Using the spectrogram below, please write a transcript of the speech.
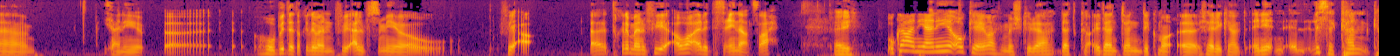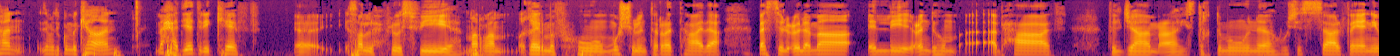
آه يعني آه هو بدأ تقريبا في 1900 و في تقريبا في أوائل التسعينات صح؟ أي. وكان يعني أوكي ما في مشكلة. إذا أنت عندك آه، شركة. يعني لسه كان كان زي ما تقول مكان ما حد يدري كيف آه، يصلح فلوس فيه. مرة غير مفهوم. وش الإنترنت هذا؟ بس العلماء اللي عندهم أبحاث في الجامعة يستخدمونه. وش السالفة؟ يعني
